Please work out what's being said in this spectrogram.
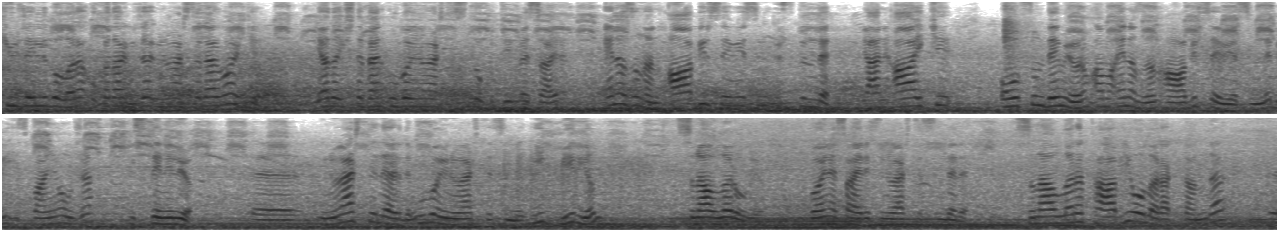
250 dolara o kadar güzel üniversiteler var ki ya da işte ben UBA Üniversitesi'nde okutayım vesaire. En azından A1 seviyesinin üstünde yani A2 olsun demiyorum ama en azından A1 seviyesinde bir İspanyolca isteniliyor. Ee, üniversitelerde UBA Üniversitesi'nde ilk bir yıl sınavlar oluyor. Buenos Aires Üniversitesi'nde de sınavlara tabi olaraktan da eee,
